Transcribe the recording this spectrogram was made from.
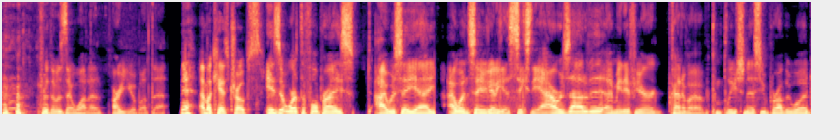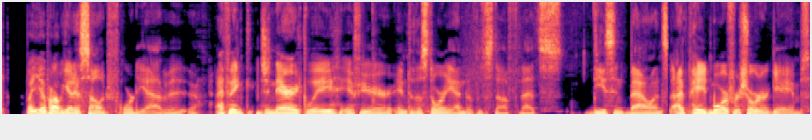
for those that want to argue about that. Yeah, I'm okay with tropes. is it worth the full price? I would say yeah. I wouldn't say you're gonna get 60 hours out of it. I mean if you're kind of a completionist you probably would but you'll probably get a solid 40 out of it. I think generically if you're into the story end of stuff that's decent balance. I've paid more for shorter games.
